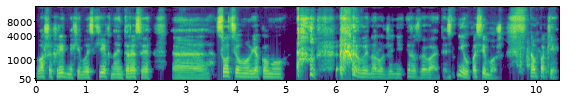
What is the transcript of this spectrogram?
ваших рідних і близьких, на інтереси е, соціуму, в якому ви народжені і розвиваєтесь. Ні, упасі Боже. Навпаки,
